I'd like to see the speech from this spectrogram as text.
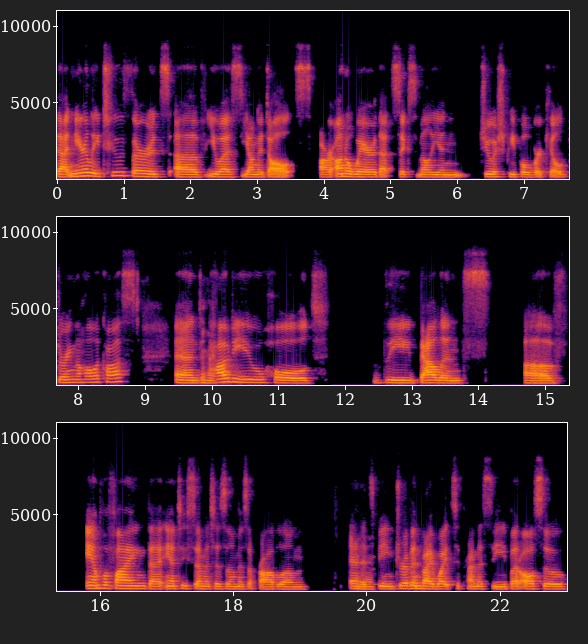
that nearly two thirds of US young adults are unaware that 6 million Jewish people were killed during the Holocaust. And mm-hmm. how do you hold the balance of amplifying that anti Semitism is a problem and mm-hmm. it's being driven by white supremacy, but also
